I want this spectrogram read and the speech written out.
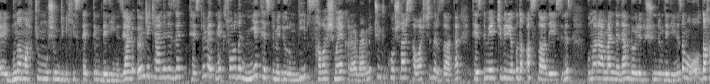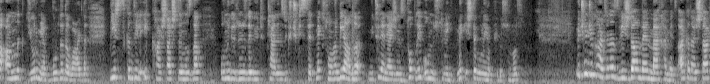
e, buna mahkummuşum gibi hissettim dediğiniz. Yani önce kendinizi teslim etmek, sonra da niye teslim ediyorum deyip savaşmaya karar vermek. Çünkü koçlar savaşçıdır zaten. Teslimiyetçi bir yapıda asla değilsiniz. Buna rağmen neden böyle düşündüm dediğiniz ama o daha anlık diyorum ya burada da vardı. Bir sıkıntıyla ilk karşılaştığınızda onu gözünüzde büyütüp kendinizi küçük hissetmek sonra bir anda bütün enerjinizi toplayıp onun üstüne gitmek işte bunu yapıyorsunuz. Üçüncü kartınız vicdan ve merhamet. Arkadaşlar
